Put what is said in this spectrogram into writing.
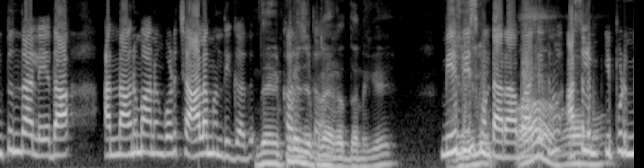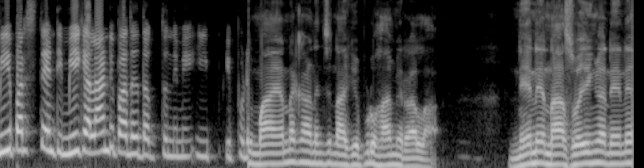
ఉంటుందా లేదా అన్న అనుమానం కూడా చాలా మంది దానికి? మీరు తీసుకుంటారా బాధ్యతను? అసలు. ఇప్పుడు మీ పరిస్థితి ఏంటి? మీకు ఎలాంటి పదవి దక్కుతుంది ఇప్పుడు? మా అన్న కాడ నుంచి నాకు ఎప్పుడు హామీ రాలా. నేనే నా స్వయంగా నేనే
